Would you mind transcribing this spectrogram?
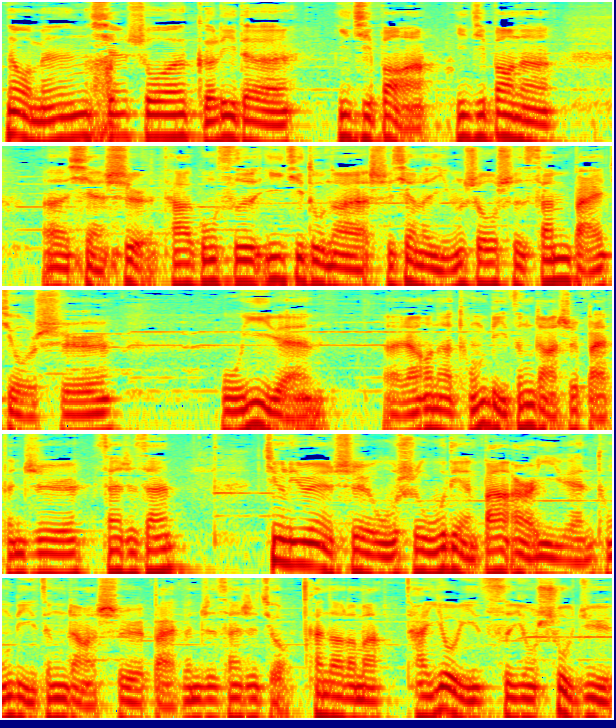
那我们先说格力的一季报啊，一季报呢。呃，显示它公司一季度呢实现了营收是三百九十五亿元，呃，然后呢同比增长是百分之三十三，净利润是五十五点八二亿元，同比增长是百分之三十九。看到了吗？它又一次用数据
